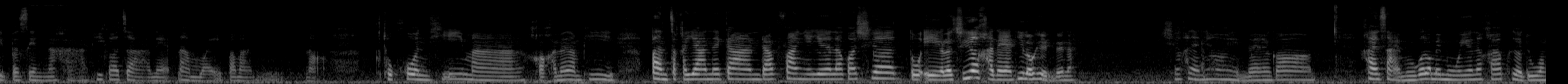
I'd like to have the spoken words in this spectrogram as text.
70%นะคะ พี่ก็จะแนะนำไว้ประมาณนี้เนาะ ทุกคนที่มาขอคำแนะนำพี่ ปั่นจักรยานในการรับฟังเยอะๆ แล้วก็เชื่อตัวเอง แล้วเชื่อคะแนนที่เราเห็นด้วยนะ เชื่อคะแนนที่เราเห็นด้วยแล้วก็ ใครสายมูก็ลองไปมูเยอะนะคะ เผื่อดวง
